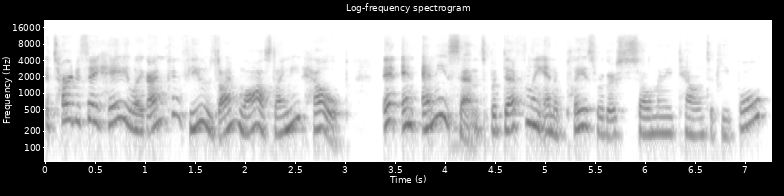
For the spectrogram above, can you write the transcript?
it's hard to say hey like i'm confused i'm lost i need help in, in any sense but definitely in a place where there's so many talented people.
